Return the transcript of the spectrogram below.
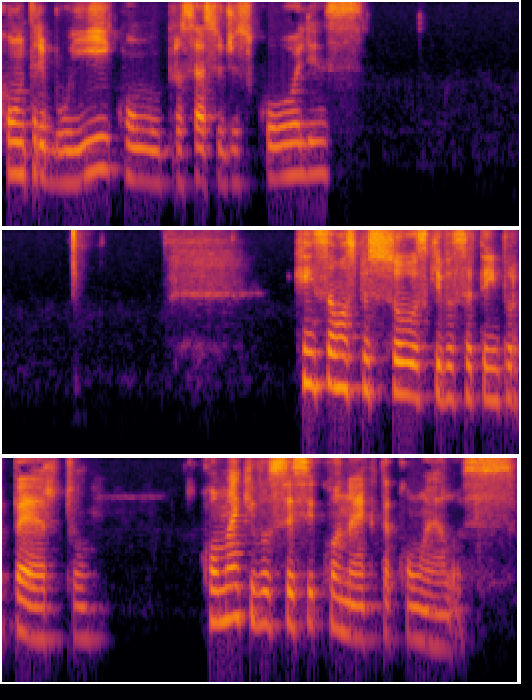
contribuir com o processo de escolhas? Quem são as pessoas que você tem por perto? Como é que você se conecta com elas?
